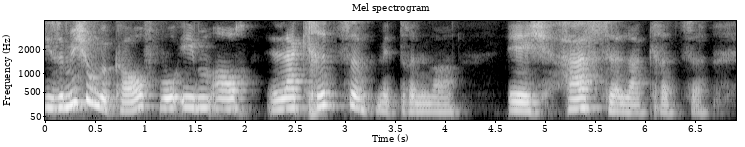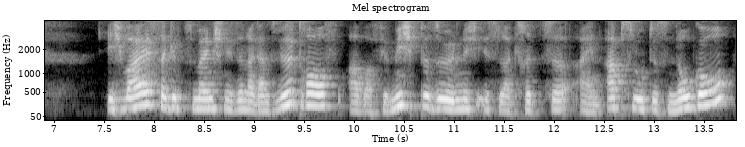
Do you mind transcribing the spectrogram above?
diese Mischung gekauft, wo eben auch Lakritze mit drin war. Ich hasse Lakritze. Ich weiß, da gibt es Menschen, die sind da ganz wild drauf, aber für mich persönlich ist Lakritze ein absolutes No-Go.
